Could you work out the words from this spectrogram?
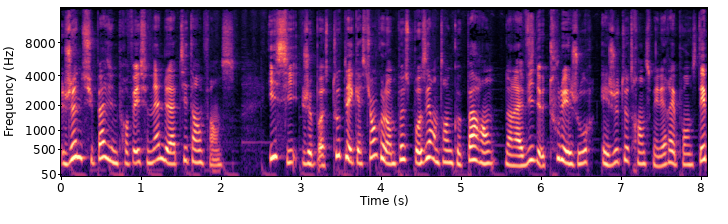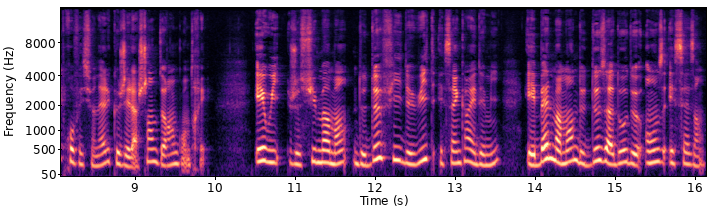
Je ne suis pas une professionnelle de la petite enfance. Ici, je pose toutes les questions que l'on peut se poser en tant que parent dans la vie de tous les jours et je te transmets les réponses des professionnels que j'ai la chance de rencontrer. Et oui, je suis maman de deux filles de 8 et 5 ans et demi et belle maman de deux ados de 11 et 16 ans.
